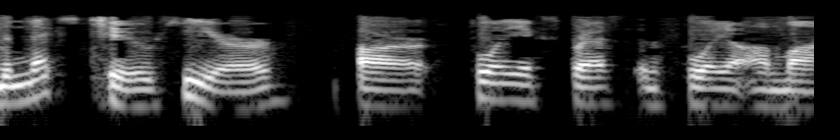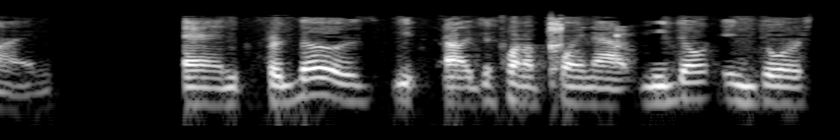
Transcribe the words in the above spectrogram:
The next two here are FOIA Express and FOIA Online. And for those, I just want to point out, we don't endorse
